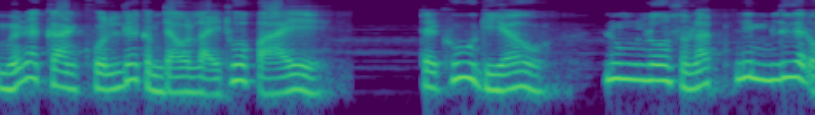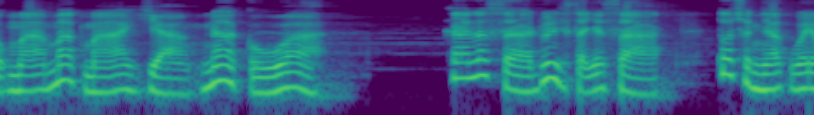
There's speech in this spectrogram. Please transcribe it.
เหมือนอาการคนเลือดกำเดาไหลทั่วไป แต่คู่เดียวลุงโลมสำลักริ่มเลือดออกมามากมายอย่างน่ากลัว การรักษาด้วยไสยศาสตร์ต้องชะงักไว้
